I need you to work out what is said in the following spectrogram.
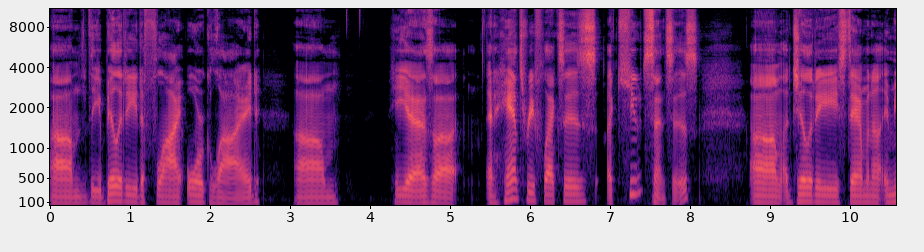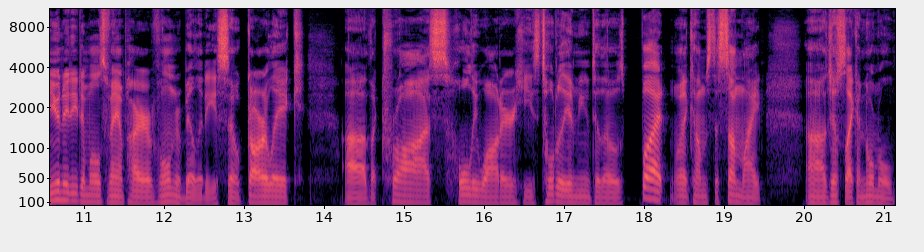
um, the ability to fly or glide. Um, he has uh, enhanced reflexes, acute senses, um, agility, stamina, immunity to most vampire vulnerabilities. So garlic, uh, the cross, holy water, he's totally immune to those. But when it comes to sunlight, uh, just like a normal,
